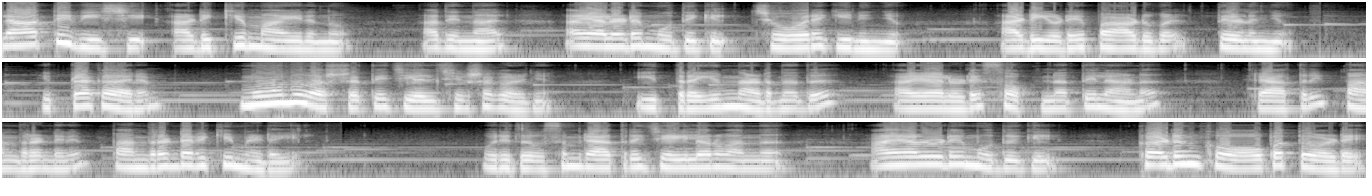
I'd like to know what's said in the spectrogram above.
ലാത്തി വീശി അടിക്കുമായിരുന്നു. അതിനാൽ അയാളുടെ മുതുകിൽ ചോര കിനിഞ്ഞു. അടിയുടെ പാടുകൾ തെളിഞ്ഞു. ഇപ്രകാരം മൂന്ന് വർഷത്തെ ജയിൽ ശിക്ഷ കഴിഞ്ഞു. ഇത്രയും നടന്നത് അയാളുടെ സ്വപ്നത്തിലാണ്. രാത്രി പന്ത്രണ്ടിനും പന്ത്രണ്ടരയ്ക്കും ഇടയിൽ. ഒരു ദിവസം രാത്രി ജയിലർ വന്ന് അയാളുടെ മുതുകിൽ കടും കോപത്തോടെ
